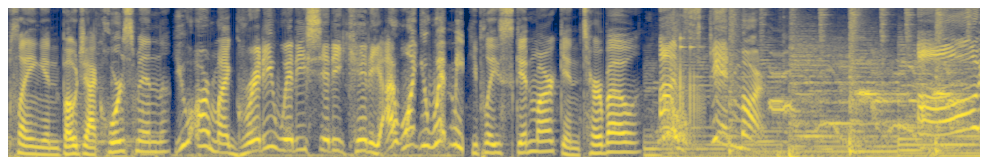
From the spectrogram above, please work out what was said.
playing in BoJack Horseman. You are my gritty witty city kitty. I want you with me. He plays Skidmark in Turbo. I'm Skidmark. Oh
